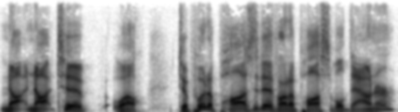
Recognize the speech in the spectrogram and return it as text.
not not to well to put a positive on a possible downer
